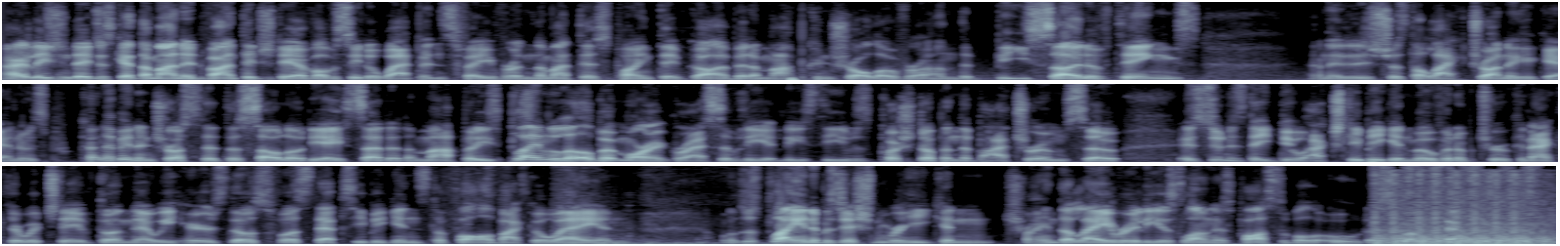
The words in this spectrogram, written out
Hard Legion, they just get the man advantage. They have obviously the weapons favoring them at this point. They've got a bit of map control over on the B side of things and it is just Electronic again, who's kind of been entrusted to solo the A side of the map, but he's playing a little bit more aggressively at least. He was pushed up in the bathroom, so as soon as they do actually begin moving up through connector, which they've done now, he hears those footsteps, he begins to fall back away, and we'll just play in a position where he can try and delay really as long as possible. Oh, the smoke there.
